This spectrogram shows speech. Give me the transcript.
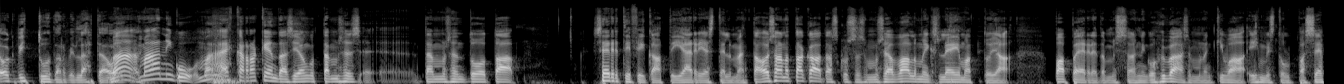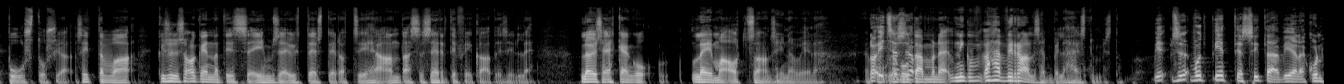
oikein vittuun tarvi lähteä Mä, oikein. mä, niinku, mä ehkä rakentaisin jonkun tämmöisen, tämmöisen tuota, sertifikaattijärjestelmän, että olisi aina takataskussa semmoisia valmiiksi leimattuja papereita, missä on niinku hyvä semmoinen kiva ihmistulppa sepustus ja sitten vaan kysyisi oikein se ihmisen yhteystiedot siihen ja antaisi se sertifikaatti sille. Löysi ehkä jonkun leima otsaan siinä vielä. Joku, No itse joku asiassa- tämmöinen niin vähän virallisempi lähestymistä. Sä voit miettiä sitä vielä, kun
